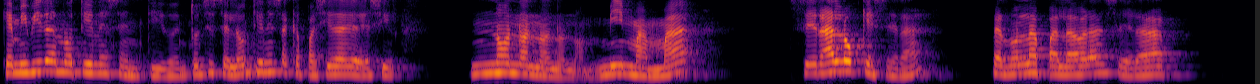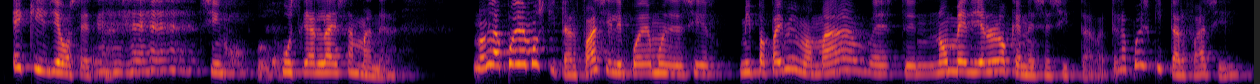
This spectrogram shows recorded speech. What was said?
que mi vida no tiene sentido. Entonces el león tiene esa capacidad de decir, no, no, no, no, no, mi mamá será lo que será, perdón la palabra, será X, Y o Z, sin juzgarla de esa manera. No la podemos quitar fácil y podemos decir, mi papá y mi mamá este, no me dieron lo que necesitaba. Te la puedes quitar fácil.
